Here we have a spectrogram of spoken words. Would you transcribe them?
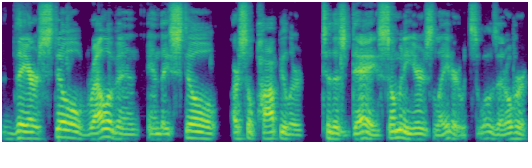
they are still relevant and they still are so popular to this day, so many years later. It's, what was that, over, it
